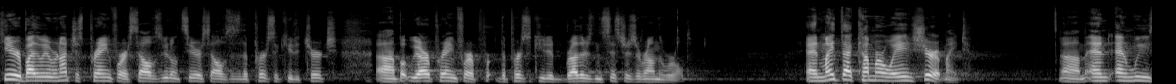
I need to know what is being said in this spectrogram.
Here, by the way, we're not just praying for ourselves. We don't see ourselves as the persecuted church, uh, but we are praying for our, the persecuted brothers and sisters around the world. And might that come our way? Sure, it might. Um, and and we,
